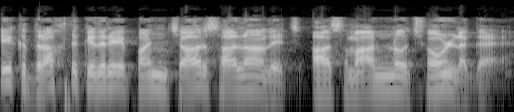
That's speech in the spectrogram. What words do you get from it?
ਇੱਕ ਦਰਖਤ ਕਿਧਰੇ 5-4 ਸਾਲਾਂ ਵਿੱਚ ਆਸਮਾਨ ਨੂੰ ਛੋਣ ਲੱਗਾ ਹੈ।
